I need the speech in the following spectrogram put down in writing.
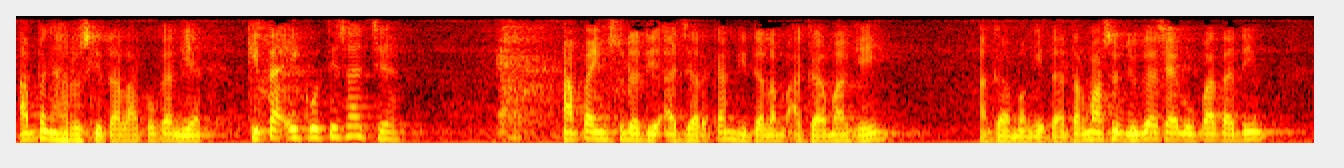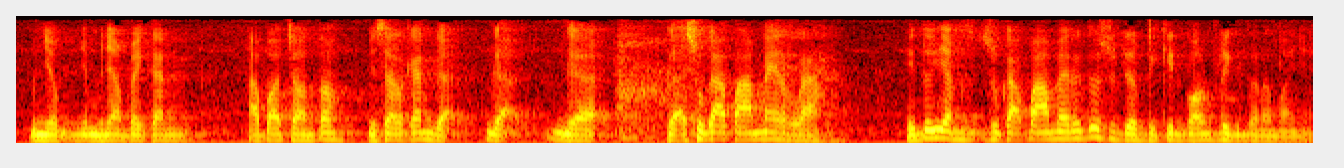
Apa yang harus kita lakukan? Ya, kita ikuti saja. Apa yang sudah diajarkan di dalam agama agama kita. Termasuk juga saya lupa tadi menyampaikan apa contoh, misalkan nggak nggak nggak nggak suka pamer lah. Itu yang suka pamer itu sudah bikin konflik itu namanya.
